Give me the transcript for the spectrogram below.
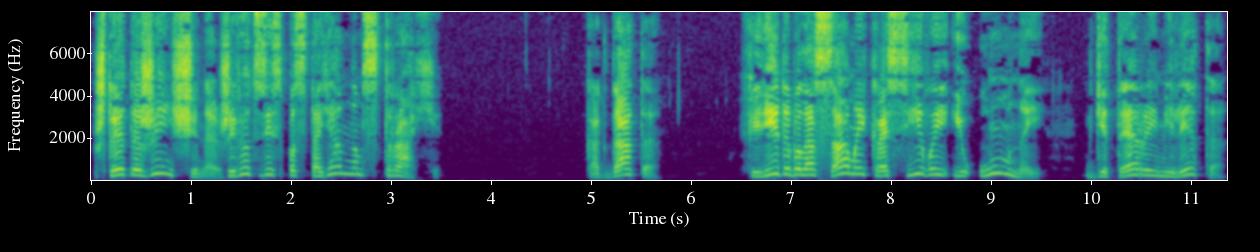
что эта женщина живет здесь в постоянном страхе. Когда-то Ферида была самой красивой и умной Гетерой Милета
